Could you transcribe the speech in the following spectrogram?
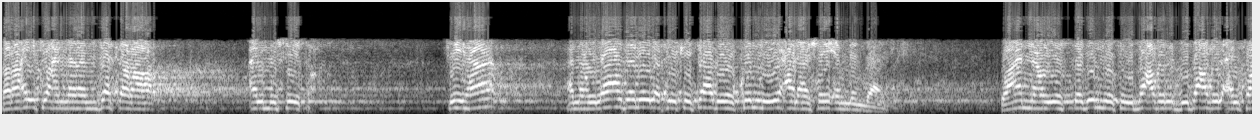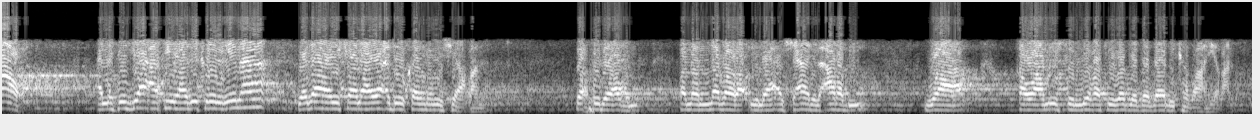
فرأيت أن من ذكر الموسيقى فيها أنه لا دليل في كتابه كله على شيء من ذلك وأنه يستدل في بعض ببعض الألفاظ التي جاء فيها ذكر الغنى وذلك لا يعدو كونه شعرا وخداء فمن نظر إلى أشعار العرب وقواميس اللغة وجد ذلك ظاهرا.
